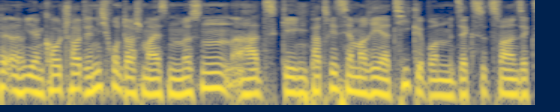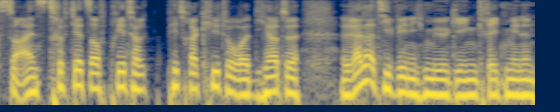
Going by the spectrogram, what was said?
äh, ihren Coach heute nicht runterschmeißen müssen, hat gegen Patricia Maria Tiek gewonnen mit 6 zu 2 und 6 zu 1, trifft jetzt auf Petra, Petra Kvitova, die hatte relativ wenig Mühe gegen Gret Menen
